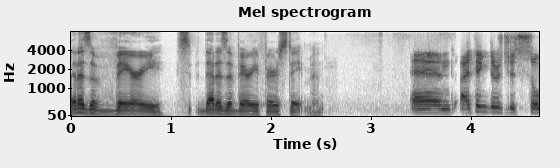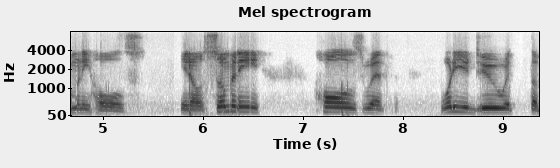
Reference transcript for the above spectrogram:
That is a very that is a very fair statement. and I think there's just so many holes, you know, so many holes with what do you do with the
